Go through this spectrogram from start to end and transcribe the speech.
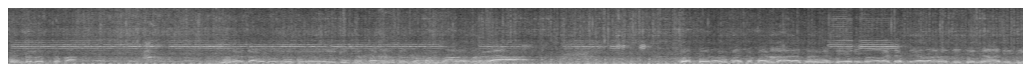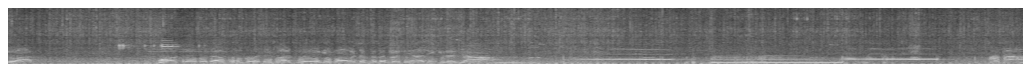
ஒன்று லட்சப்பா இரண்டாயிரத்து பெறுவதற்கு செம்மனூர் பசுமன் பாலப்படுவா செம்பனூர் பசுமான் தேனி மாவட்டம் தேவாரத்தை சென்று ஆதித்யவார் மூன்றாவது புதுக்கோட்டை மா சிவகங்கை மாவட்டம் புதுக்கோட்டை ஆதிக்கிறாஜா முதல்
